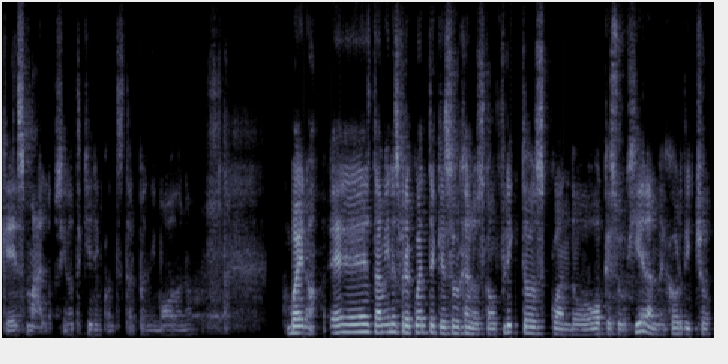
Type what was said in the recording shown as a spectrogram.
que es malo, si no te quieren contestar, pues ni modo, ¿no? Bueno, eh, también es frecuente que surjan los conflictos cuando, o que surgieran, mejor dicho,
